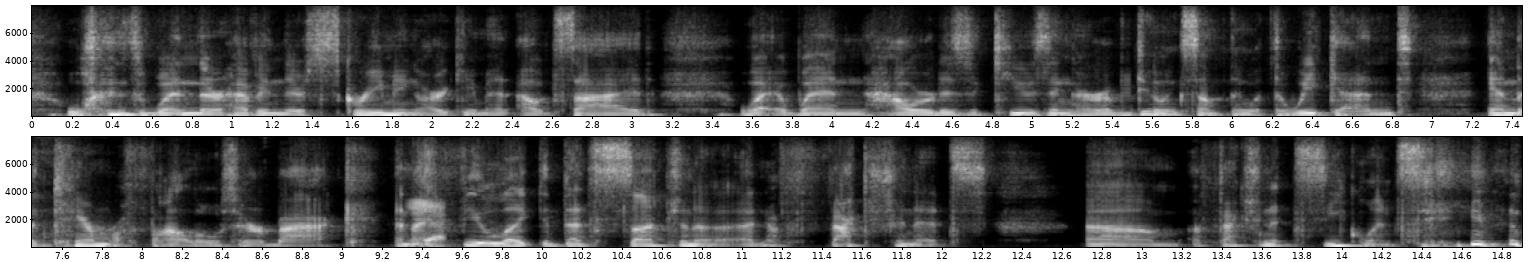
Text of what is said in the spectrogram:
was when they're having their screaming argument outside, when Howard is accusing her of doing something with the Weeknd, and the camera follows her back. And Yeah. I feel like that's such an, an affectionate. Um, affectionate sequence. even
